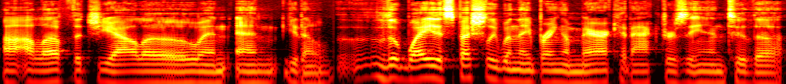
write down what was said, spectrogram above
Uh, I love the giallo and and you know the way, especially when they bring American actors into the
